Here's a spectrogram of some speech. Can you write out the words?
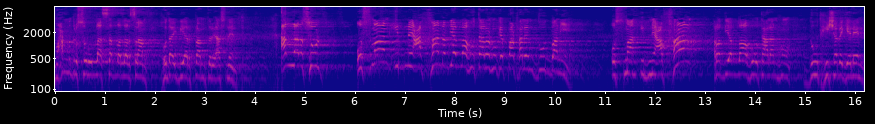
মোহাম্মদ রসুল্লাহ সাল্লা সাল্লাম হোদাই বিয়ার প্রান্তরে আসলেন। আল্লাহ রসুল ওসমান ইবনে আফফান রাদিয়াল্লাহু তাআলাকে পাঠালেন দুধ বানিয়ে ওসমান ইবনে আফফান রাদিয়াল্লাহু তাআলাহু দুধ হিসাবে গেলেন,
